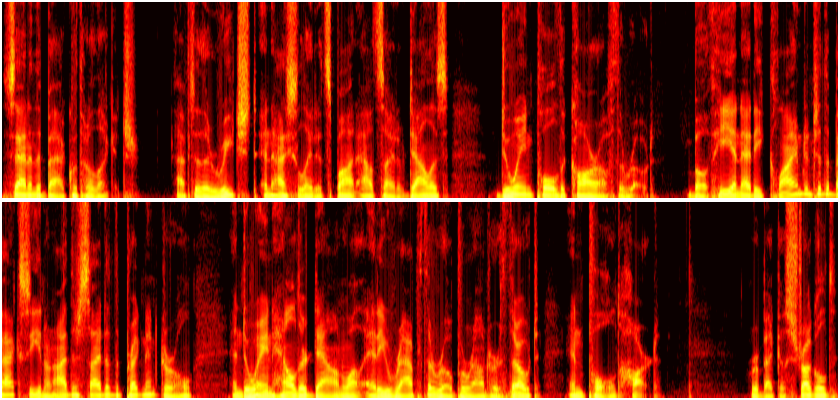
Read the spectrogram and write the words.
sat in the back with her luggage. After they reached an isolated spot outside of Dallas, Duane pulled the car off the road. Both he and Eddie climbed into the back seat on either side of the pregnant girl, and Duane held her down while Eddie wrapped the rope around her throat and pulled hard. Rebecca struggled,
